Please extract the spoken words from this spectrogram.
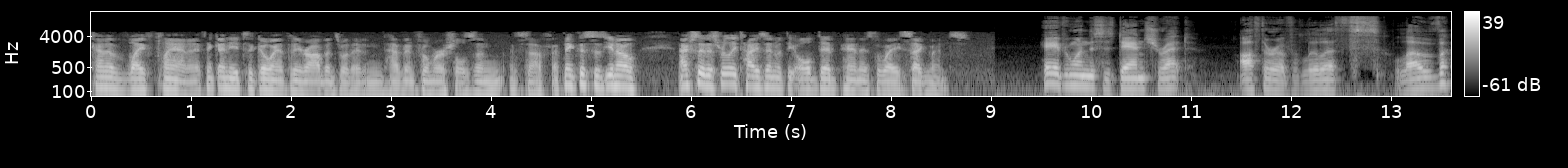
kind of life plan, and I think I need to go Anthony Robbins with it and have infomercials and, and stuff. I think this is you know actually this really ties in with the old Deadpan is the way segments. Hey everyone, this is Dan Charette, author of Lilith's Love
